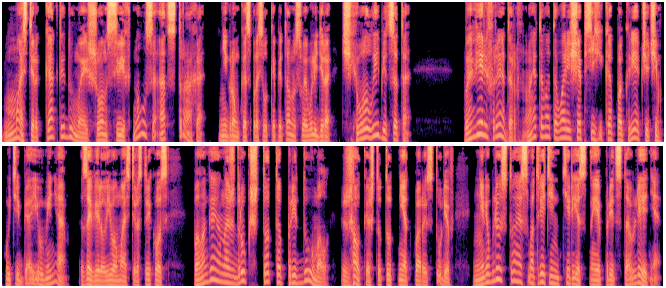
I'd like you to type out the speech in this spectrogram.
«Мастер, как ты думаешь, он свихнулся от страха?» — негромко спросил капитан у своего лидера. «Чего улыбится-то?» «Поверь, Фредер, у этого товарища психика покрепче, чем у тебя и у меня», — заверил его мастер-стрекоз. «Полагаю, наш друг что-то придумал. Жалко, что тут нет пары стульев. Не люблю стоя смотреть интересные представления.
